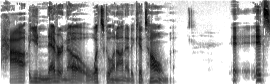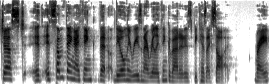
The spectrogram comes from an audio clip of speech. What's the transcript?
how you never know what's going on at a kid's home it's just it, it's something I think that the only reason I really think about it is because I saw it, right?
